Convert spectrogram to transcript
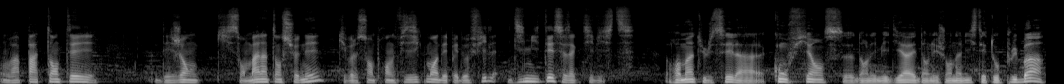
on va pas tenter des gens qui sont mal intentionnés, qui veulent s'en prendre physiquement à des pédophiles, d'imiter ces activistes? Romain, tu le sais, la confiance dans les médias et dans les journalistes est au plus bas.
